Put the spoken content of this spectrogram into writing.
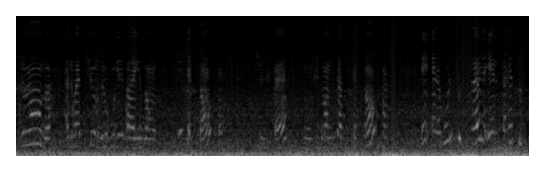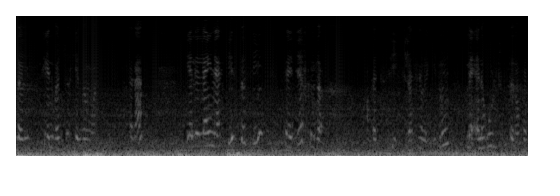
je demande à la voiture de rouler par exemple du 70, je vais le faire, donc je demande de faire du 70, et elle roule toute seule et elle s'arrête toute seule, s'il y a une voiture qui est devant moi. Ça va? Il y a le line assist aussi, ça veut dire que je... En fait, si, j'affire le guidon, mais elle roule toute seule en fait.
